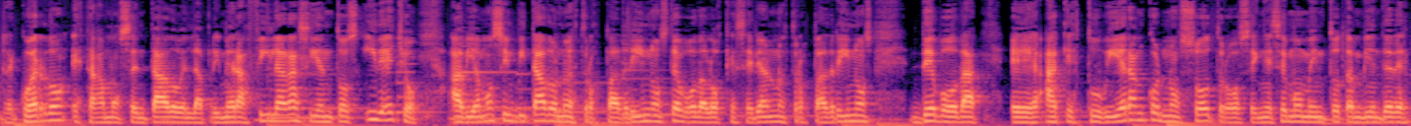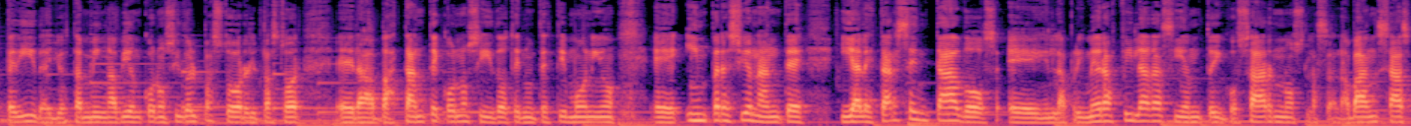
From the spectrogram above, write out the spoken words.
Recuerdo, estábamos sentados en la primera fila de asientos y de hecho habíamos invitado a nuestros padrinos de boda, los que serían nuestros padrinos de boda, eh, a que estuvieran con nosotros en ese momento también de despedida. Ellos también habían conocido al pastor, el pastor era bastante conocido, tenía un testimonio eh, impresionante y al estar sentados en la primera fila de asiento y gozarnos las alabanzas,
